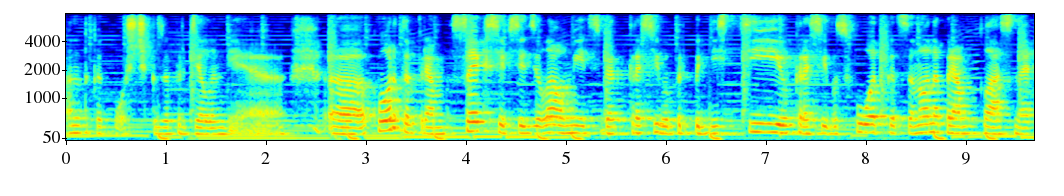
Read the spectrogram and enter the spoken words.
она такая кошечка кошечка за пределами э, корта, прям секси, все дела, умеет себя красиво преподнести, красиво сфоткаться, но она прям классная.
